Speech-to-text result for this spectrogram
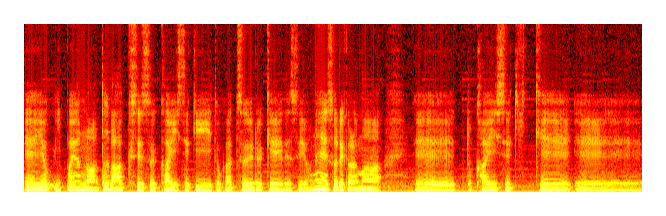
えー、いっぱいあるのは例えばアクセス解析とかツール系ですよね。それからまあえー、っと解析系、え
